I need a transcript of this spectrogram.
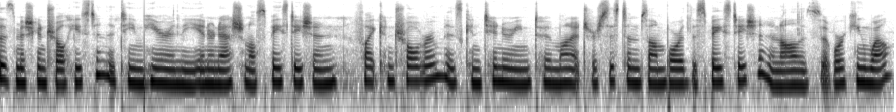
is Mission Control Houston. The team here in the International Space Station Flight Control Room is continuing to monitor systems on board the space station, and all is working well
